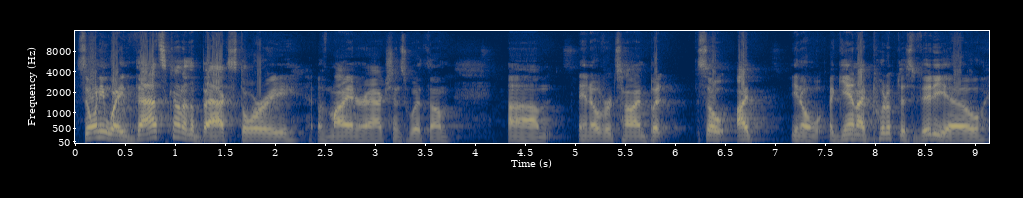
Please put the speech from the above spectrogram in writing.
So anyway, that's kind of the backstory of my interactions with them um, and over time. But so I, you know, again, I put up this video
